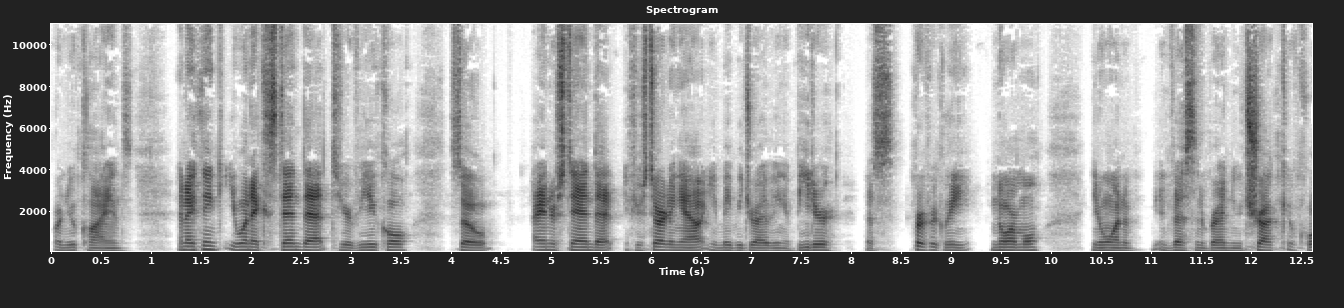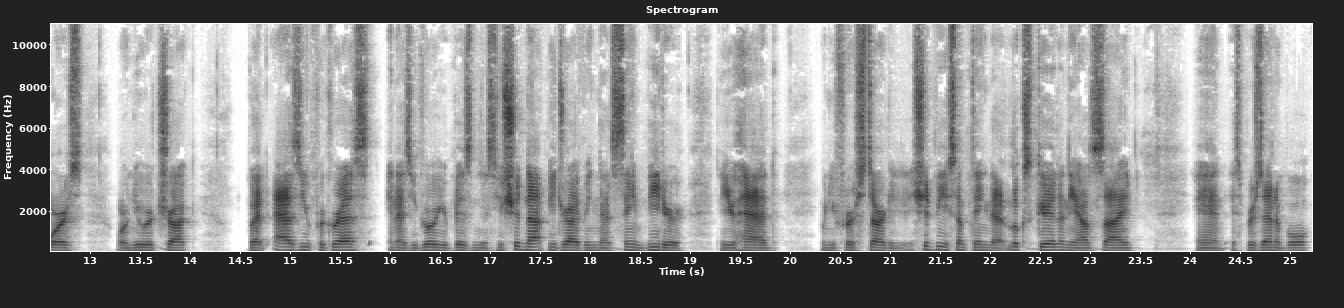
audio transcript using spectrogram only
or new clients. And I think you want to extend that to your vehicle. So I understand that if you're starting out, you may be driving a beater. That's perfectly normal. You don't want to invest in a brand new truck, of course, or newer truck. But as you progress and as you grow your business, you should not be driving that same beater that you had when you first started. It should be something that looks good on the outside and is presentable.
